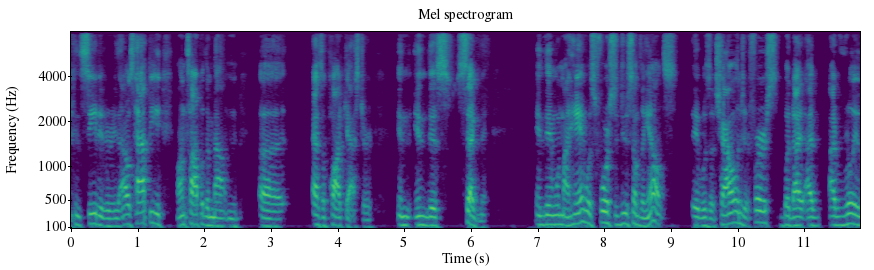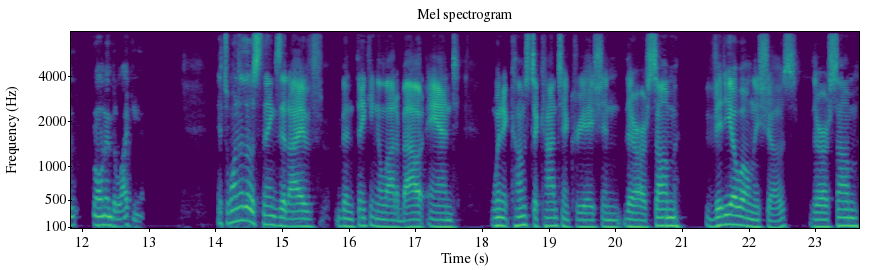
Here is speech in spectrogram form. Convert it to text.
conceited or anything. I was happy on top of the mountain uh, as a podcaster in in this segment. And then when my hand was forced to do something else, it was a challenge at first, but I, I've I've really grown into liking it. It's one of those things that I've been thinking a lot about. And when it comes to content creation, there are some video only shows, there are some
